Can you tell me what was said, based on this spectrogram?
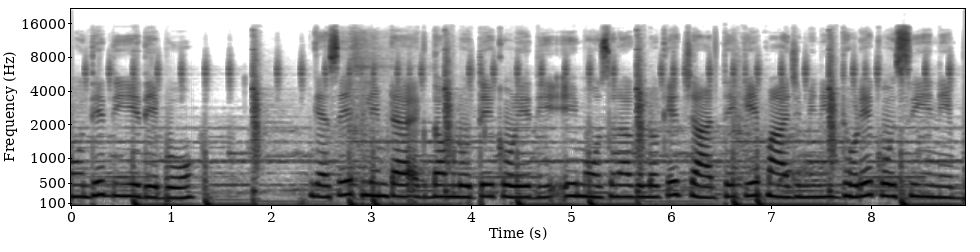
মধ্যে দিয়ে দেব। গ্যাসের ফ্লেমটা একদম লোতে করে দিয়ে এই মশলাগুলোকে চার থেকে পাঁচ মিনিট ধরে কষিয়ে নেব।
